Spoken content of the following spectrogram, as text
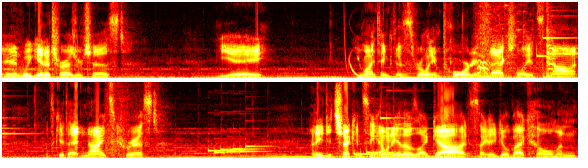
And we get a treasure chest. Yay. You might think this is really important, but actually it's not. Let's get that Knight's Crest. I need to check and see how many of those I got, so I could go back home and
